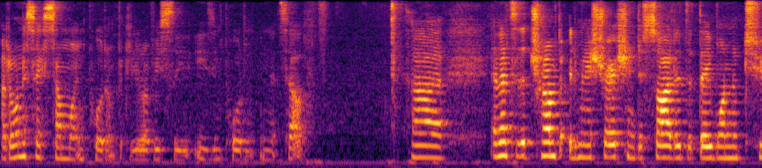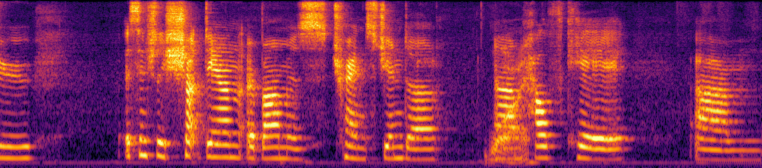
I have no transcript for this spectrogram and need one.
I don't want to say somewhat important, but it obviously is important in itself. Uh, and that's the Trump administration decided that they wanted to essentially shut down Obama's transgender um, healthcare um,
